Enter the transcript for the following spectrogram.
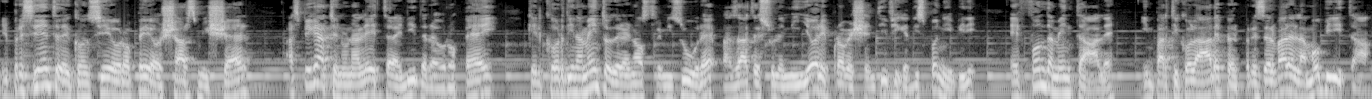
il Presidente del Consiglio europeo Charles Michel ha spiegato in una lettera ai leader europei che il coordinamento delle nostre misure, basate sulle migliori prove scientifiche disponibili, è fondamentale, in particolare per preservare la mobilità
